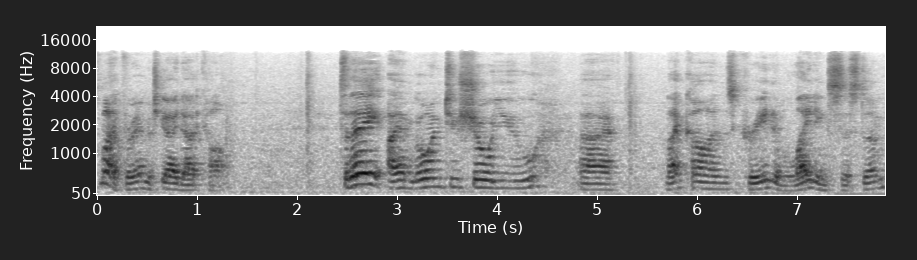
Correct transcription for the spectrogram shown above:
from ImageGuy.com. Today I am going to show you uh, Nikon's creative lighting system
